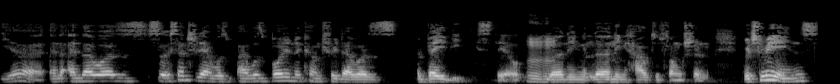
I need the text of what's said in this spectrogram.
Yeah, and and I was so essentially I was I was born in a country that was a baby still, mm-hmm. learning learning how to function, which means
